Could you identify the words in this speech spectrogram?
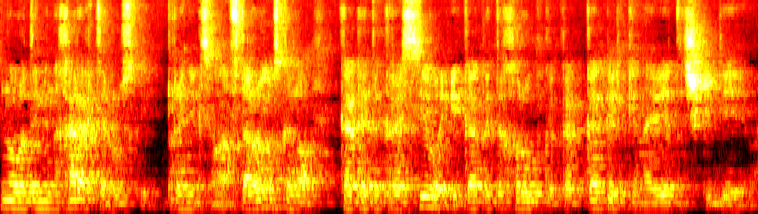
ну вот именно характер русский проникся. А второй он сказал, как это красиво и как это хрупко, как капельки на веточке дерева.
